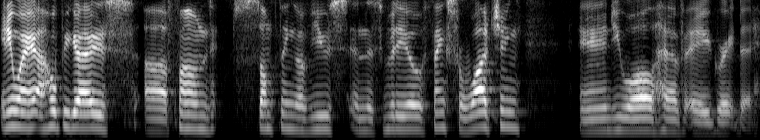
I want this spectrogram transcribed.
anyway, I hope you guys uh, found something of use in this video. Thanks for watching, and you all have a great day.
